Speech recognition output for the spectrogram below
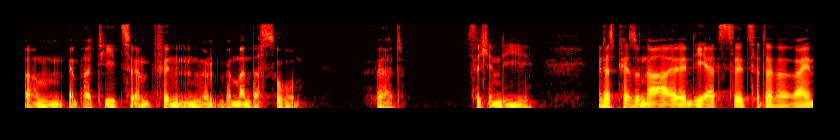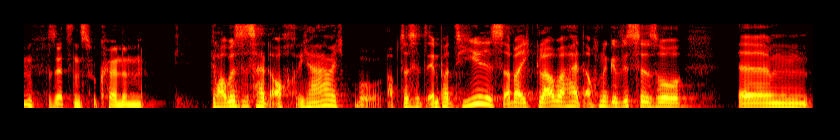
ähm, Empathie zu empfinden, wenn, wenn, man das so hört, sich in die in das Personal, in die Ärzte etc. reinversetzen zu können. Ich glaube, es ist halt auch, ja, ich, ob das jetzt Empathie ist, aber ich glaube halt auch eine gewisse so ähm,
